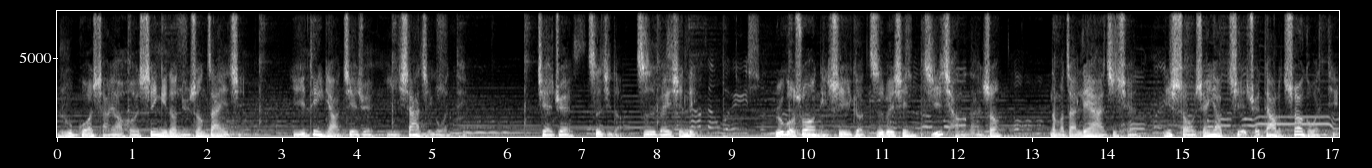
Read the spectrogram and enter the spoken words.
如果想要和心仪的女生在一起，一定要解决以下几个问题：解决自己的自卑心理。如果说你是一个自卑心极强的男生，那么在恋爱之前，你首先要解决掉了这个问题，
